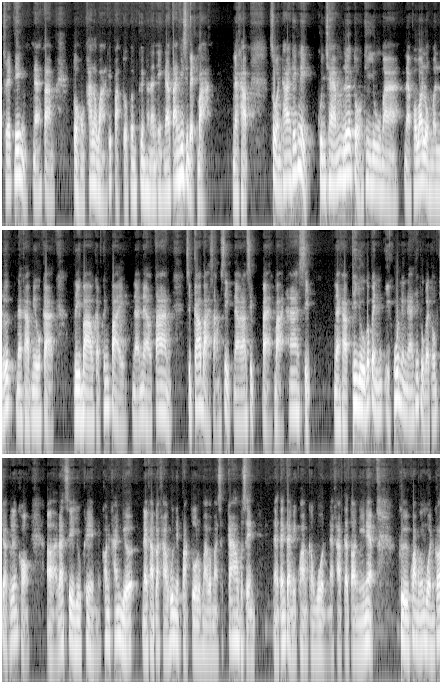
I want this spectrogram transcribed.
trading นะตามตัวของค่าระหว่างที่ปรับตัวเพิ่มขึ้นเท่านั้นเองแนวต้าน 21 บาทนะครับส่วนทางเทคนิคคุณแชมป์เลือกตัวของ TU มานะเพราะว่าลงมาลึกนะครับมีโอกาสรีบาวกลับขึ้นไปนะแนวต้าน 19 บาท 30 แนวรับ 18 บาท 50 นะครับที่ยูก็เป็นอีกหุ้นหนึ่งนะที่ถูกกระทบจากเรื่องของรัสเซียยูเครนค่อนข้างเยอะนะครับราคาหุ้นเนี่ยปรับตัวลงมาประมาณสักเก้าเปอร์เซ็นต์นะตั้งแต่มีความกังวลนะครับแต่ตอนนี้เนี่ยคือความกังวลก็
